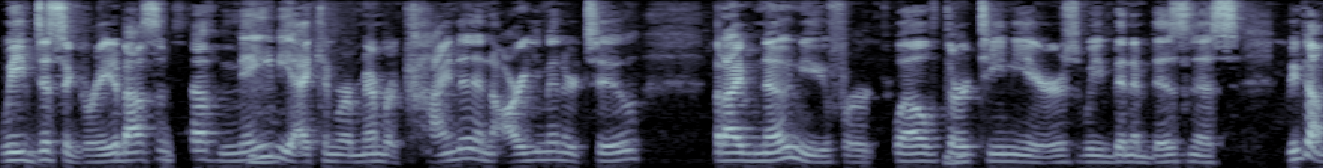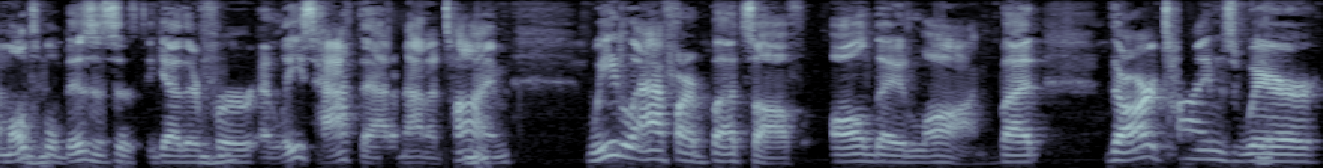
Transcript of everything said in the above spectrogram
We've disagreed about some stuff. Mm-hmm. Maybe I can remember kind of an argument or two, but I've known you for 12, mm-hmm. 13 years. We've been in business. We've got multiple mm-hmm. businesses together for at least half that amount of time. We laugh our butts off all day long, but there are times where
